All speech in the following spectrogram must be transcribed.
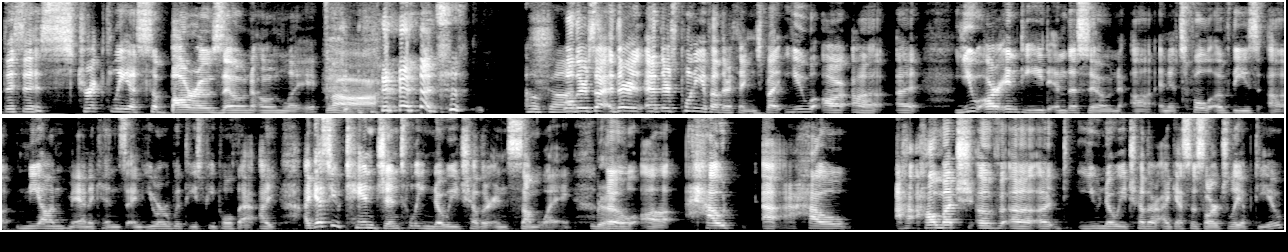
this is strictly a Sbarro zone only. Ah, Oh god. Well, there's uh, there uh, there's plenty of other things, but you are uh, uh you are indeed in the zone, uh, and it's full of these uh neon mannequins, and you are with these people that I I guess you tangentially know each other in some way. yeah. Though uh, how uh, how h- how much of uh, uh you know each other, I guess, is largely up to you.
